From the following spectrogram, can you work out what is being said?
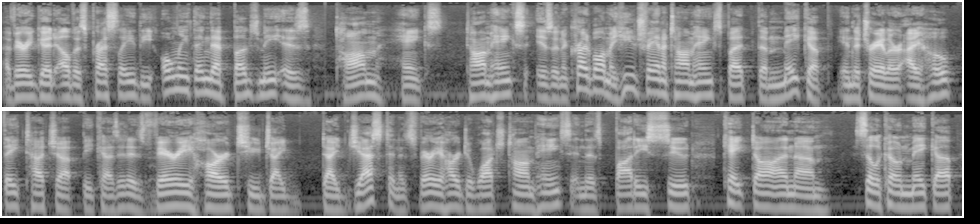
a very good Elvis Presley. The only thing that bugs me is Tom Hanks. Tom Hanks is an incredible. I'm a huge fan of Tom Hanks, but the makeup in the trailer, I hope they touch up because it is very hard to digest and it's very hard to watch Tom Hanks in this bodysuit, caked on um, silicone makeup.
